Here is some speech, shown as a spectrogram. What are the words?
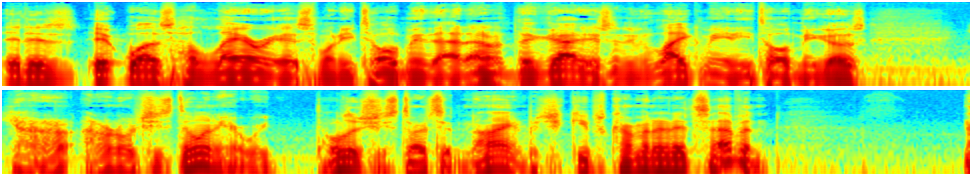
it is it was hilarious when he told me that. I don't the guy doesn't even like me, and he told me he goes, Yeah, I don't, I don't know what she's doing here. We told her she starts at nine, but she keeps coming in at seven.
